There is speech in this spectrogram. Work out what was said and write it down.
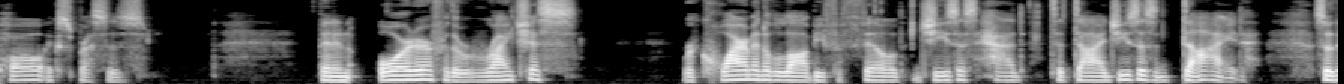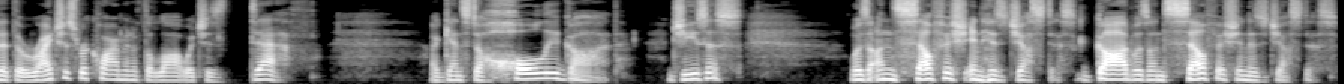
Paul expresses that in order for the righteous requirement of the law be fulfilled, Jesus had to die. Jesus died so that the righteous requirement of the law, which is death against a holy God, Jesus was unselfish in his justice. God was unselfish in his justice.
